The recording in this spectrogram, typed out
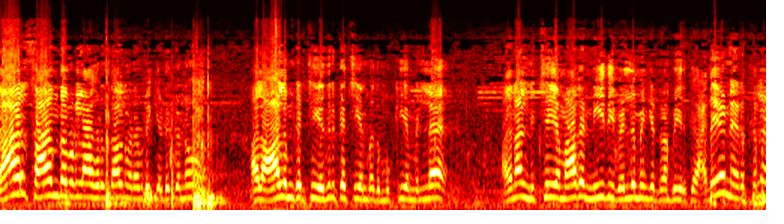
யார் சார்ந்தவர்களாக இருந்தாலும் நடவடிக்கை எடுக்கணும். அதில் ஆளும் கட்சி எதிர்கட்சி என்பது முக்கியம் இல்ல அதனால் நிச்சயமாக நீதி வெல்லும் என்கிற நம்பி இருக்கு. அதே நேரத்தில்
